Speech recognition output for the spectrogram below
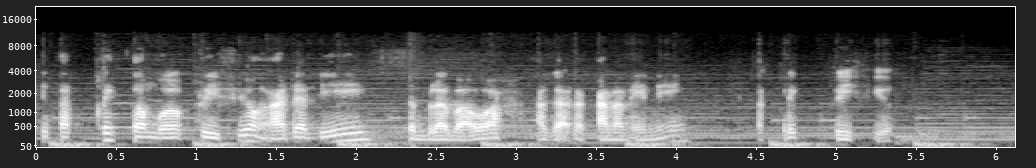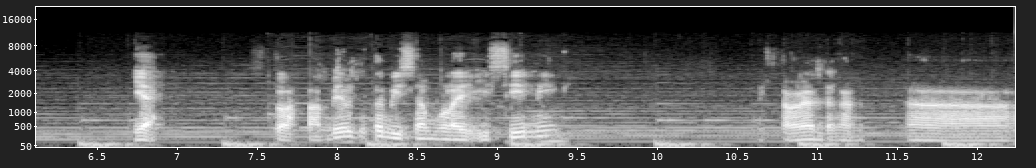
kita klik tombol preview yang ada di sebelah bawah agak ke kanan ini, kita klik preview. Ya, setelah tampil kita bisa mulai isi nih, misalnya dengan uh,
